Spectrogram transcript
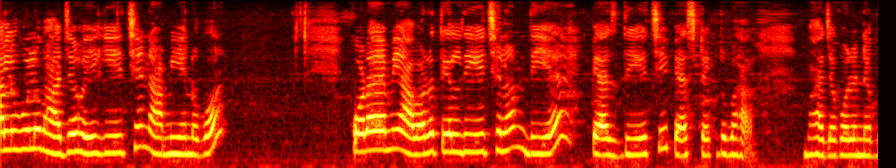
আলুগুলো ভাজা হয়ে গিয়েছে, নামিয়ে নেব। কড়াই আমি আবারও তেল দিয়েছিলাম, দিয়ে পেঁয়াজ দিয়েছি, পেঁয়াজটা একটু ভা, ভাজা করে নেব।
